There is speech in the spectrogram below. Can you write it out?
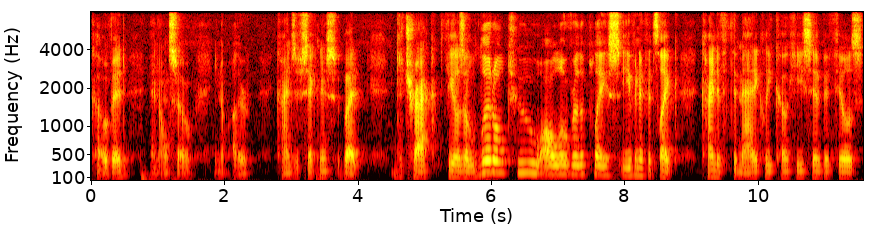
COVID and also you know other kinds of sickness, but the track feels a little too all over the place, even if it's like kind of thematically cohesive. It feels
